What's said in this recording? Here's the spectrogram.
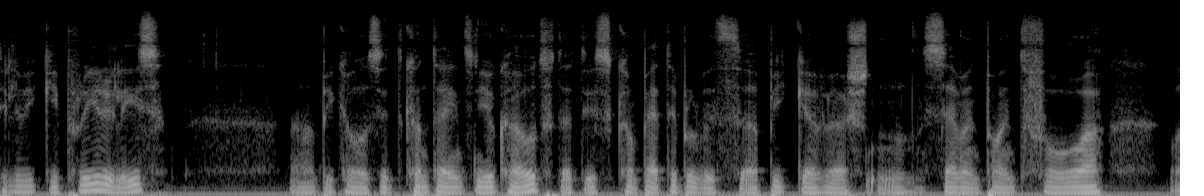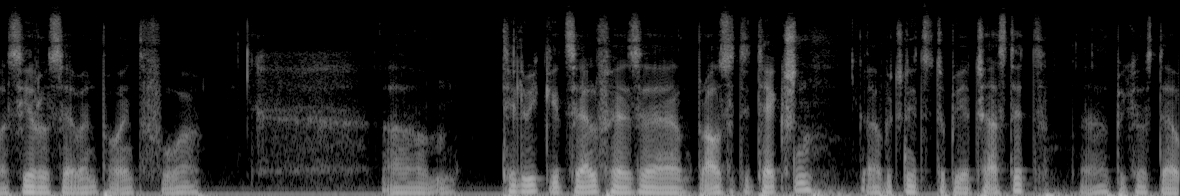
TiddlyWiki pre-release uh, because it contains new code that is compatible with uh, version 7.4 or 07.4. Um, TiddlyWiki itself has a browser detection uh, which needs to be adjusted uh, because there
